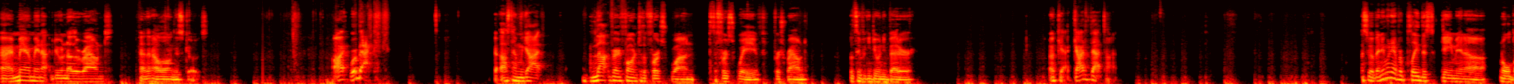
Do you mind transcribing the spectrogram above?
I may or may not do another round. Depending on how long this goes. Alright, we're back. Last time we got not very far into the first one, to the first wave, first round. Let's see if we can do any better. Okay, I got it that time. So, have anyone ever played this game in a, uh, an old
